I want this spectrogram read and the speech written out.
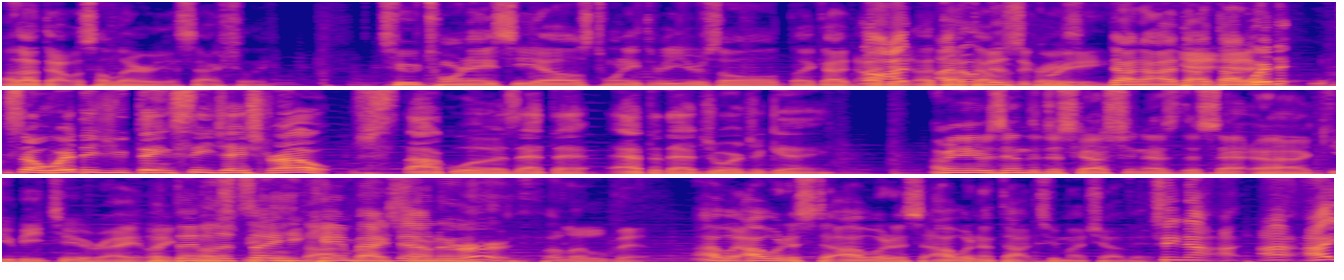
I thought that was hilarious, actually. Two torn ACLs, 23 years old. Like I, No, I, did, I- I I thought don't that disagree. was crazy. No, no, I, Yeah, I thought. Where It, did, so where did you think C.J. Stroud stock was at that after that Georgia game? I mean, he was in the discussion as the uh, QB two, right? But Like then most let's say he thought came back Bryce down to earth a little bit. I would, I would have, st- I would have, I wouldn't have thought too much of it. See now, I, I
